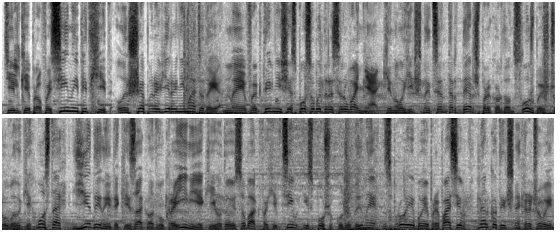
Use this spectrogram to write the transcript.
Тільки професійний підхід, лише перевірені методи, найефективніші способи дресирування. Кінологічний центр Держприкордонслужби, що у великих мостах, єдиний такий заклад в Україні, який готує собак фахівців із пошуку людини, зброї, боєприпасів, наркотичних речовин.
